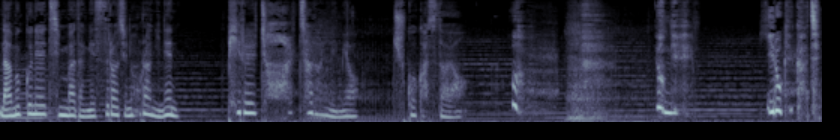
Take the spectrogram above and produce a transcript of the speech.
나무꾼의 집마당에 쓰러진 호랑이는 피를 철철 흘리며 죽어갔어요. 형님, 이렇게까지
